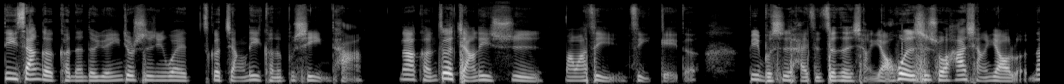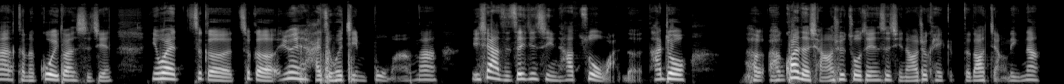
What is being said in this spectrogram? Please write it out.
第三个可能的原因，就是因为这个奖励可能不吸引他。那可能这个奖励是妈妈自己自己给的，并不是孩子真正想要，或者是说他想要了，那可能过一段时间，因为这个这个，因为孩子会进步嘛，那一下子这件事情他做完了，他就很很快的想要去做这件事情，然后就可以得到奖励。那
